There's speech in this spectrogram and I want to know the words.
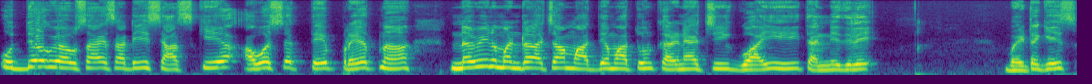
उद्योग व्यवसायासाठी शासकीय आवश्यक ते प्रयत्न नवीन मंडळाच्या माध्यमातून करण्याची ग्वाहीही त्यांनी दिली. बैठकीस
